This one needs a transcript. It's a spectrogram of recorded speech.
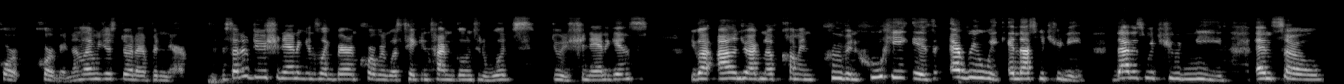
Cor- Corbin, and let me just throw that up in there. Instead of doing shenanigans like Baron Corbin was taking time to go into the woods doing shenanigans, you got Alan Dragunov coming, proving who he is every week, and that's what you need. That is what you need. And so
